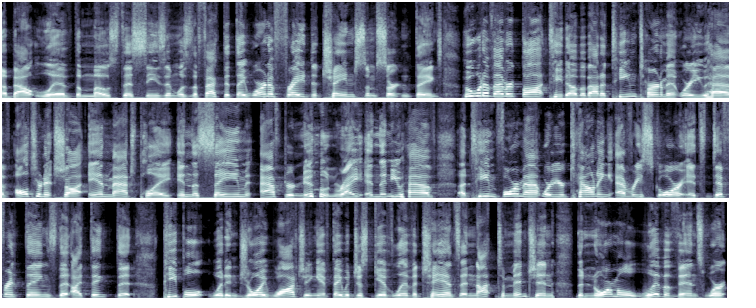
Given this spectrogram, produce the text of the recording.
about LIV the most this season was the fact that they weren't afraid to change some certain things. Who would have ever thought, T Dub, about a team tournament where you have alternate shot and match play in the same afternoon, right? And then you have a team format where you're counting every score. It's different things that I think that people would enjoy watching if they would just give LIV a chance. And not to mention, the normal LIV events were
